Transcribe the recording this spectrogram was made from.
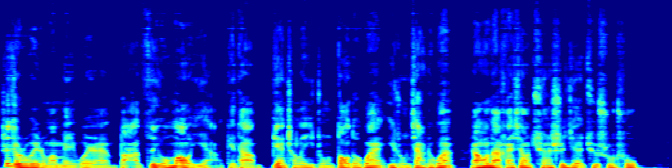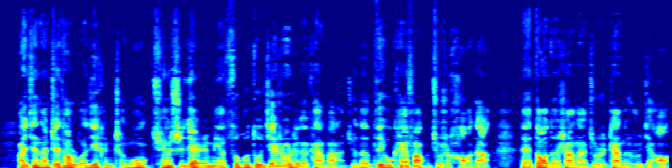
这就是为什么美国人把自由贸易啊，给它变成了一种道德观、一种价值观，然后呢，还向全世界去输出。而且呢，这套逻辑很成功，全世界人民似乎都接受这个看法，觉得自由开放就是好的，在道德上呢就是站得住脚，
